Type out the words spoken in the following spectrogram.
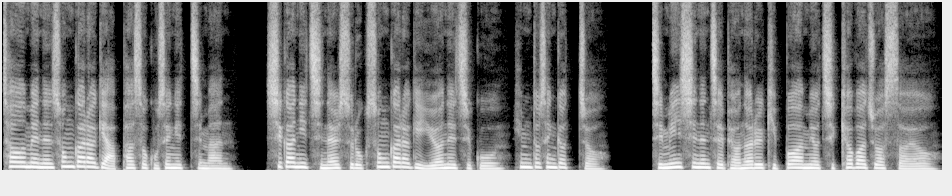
처음에는 손가락이 아파서 고생했지만 시간이 지날수록 손가락이 유연해지고 힘도 생겼죠. 지민 씨는 제 변화를 기뻐하며 지켜봐 주었어요.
